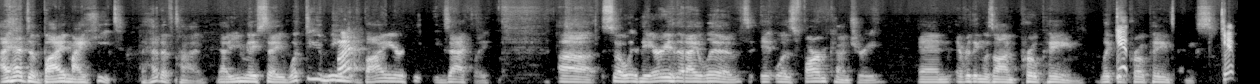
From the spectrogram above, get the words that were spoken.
I had to buy my heat ahead of time. Now, you may say, "What do you mean What? buy your heat?" Exactly. Uh, so, in the area that I lived, it was farm country, and everything was on propane, liquid Yep. propane tanks. Yep.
